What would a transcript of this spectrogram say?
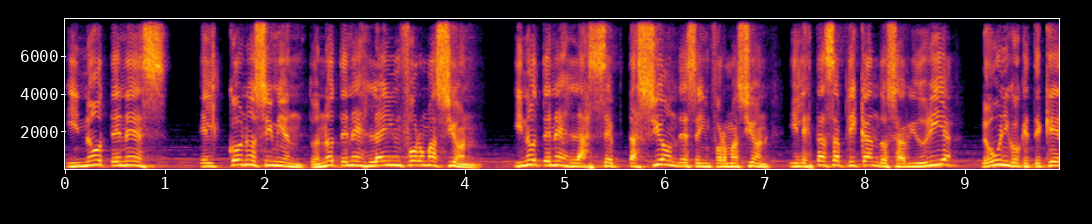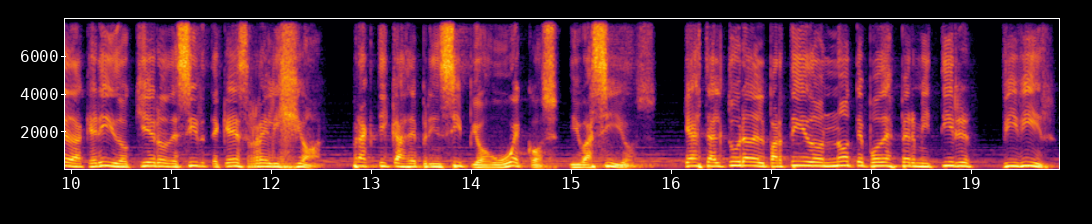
y no tenés el conocimiento, no tenés la información y no tenés la aceptación de esa información y le estás aplicando sabiduría, lo único que te queda, querido, quiero decirte que es religión. Prácticas de principios huecos y vacíos que a esta altura del partido no te podés permitir vivir.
